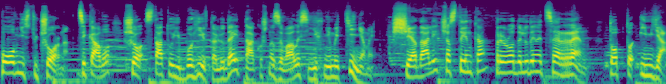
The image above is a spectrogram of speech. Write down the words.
повністю чорна. Цікаво, що статуї богів та людей також називались їхніми тінями. Ще далі частинка природи людини це рен, тобто ім'я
